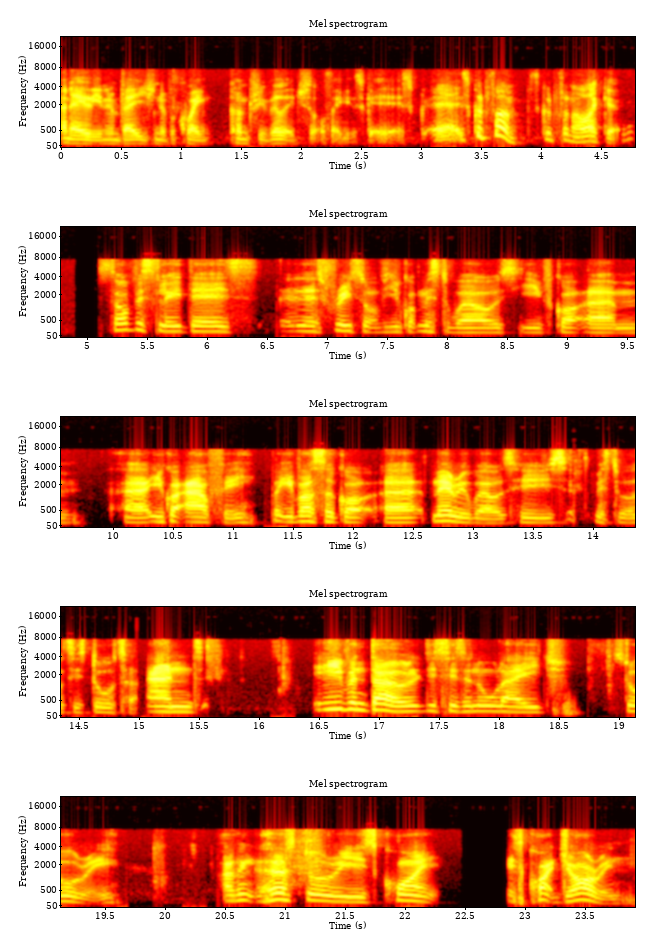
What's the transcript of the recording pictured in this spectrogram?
an alien invasion of a quaint country village sort of thing. It's it's it's good fun. It's good fun. I like it. So obviously there's there's three sort of you've got Mr. Wells, you've got um uh, you've got Alfie, but you've also got uh, Mary Wells, who's Mr. Wells' daughter. And even though this is an all-age story, I think her story is quite it's quite jarring.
